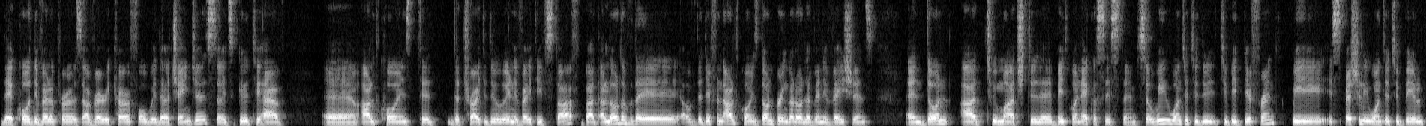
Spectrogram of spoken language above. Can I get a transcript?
the core developers are very careful with their changes. So it's good to have uh, altcoins to, that try to do innovative stuff. But a lot of the of the different altcoins don't bring a lot of innovations and don't add too much to the Bitcoin ecosystem. So we wanted to do to be different. We especially wanted to build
